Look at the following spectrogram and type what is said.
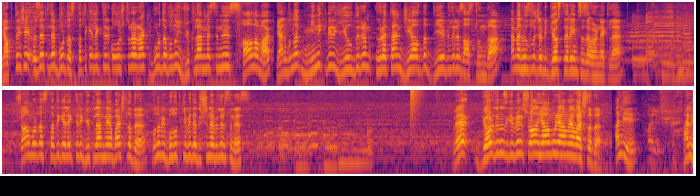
Yaptığı şey özetle burada statik elektrik oluşturarak burada bunun yüklenmesini sağlamak. Yani buna minik bir yıldırım üreten cihazda diyebiliriz aslında. Hemen hızlıca bir göstereyim size örnekle. Şu an burada statik elektrik yüklenmeye başladı. Bunu bir bulut gibi de düşünebilirsiniz. Ve gördüğünüz gibi şu an yağmur yağmaya başladı. Ali. Hayır. Ali.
